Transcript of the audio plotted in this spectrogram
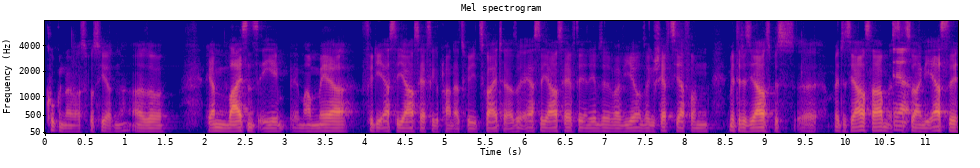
gucken dann, was passiert. Ne? Also wir haben meistens eh immer mehr für die erste Jahreshälfte geplant als für die zweite. Also erste Jahreshälfte in dem Sinne, weil wir unser Geschäftsjahr von Mitte des Jahres bis äh, Mitte des Jahres haben, ist ja. sozusagen die erste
